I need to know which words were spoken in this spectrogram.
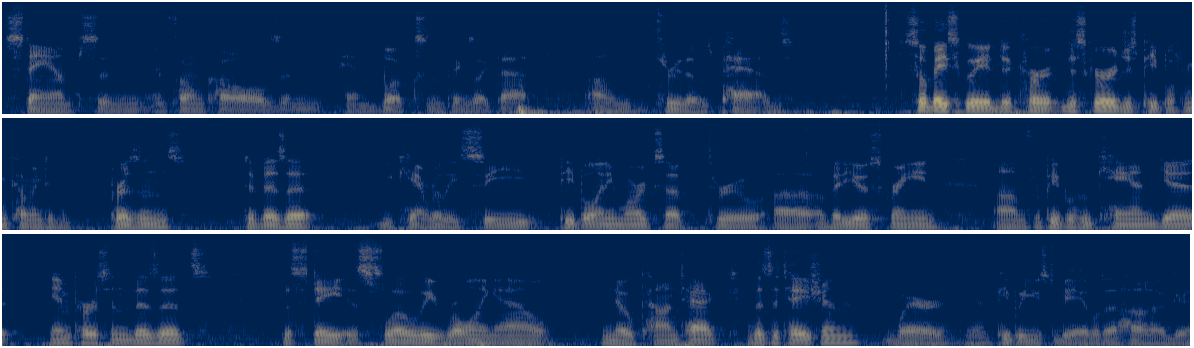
stamps and, and phone calls and, and books and things like that um, through those pads. So basically, it decur- discourages people from coming to the prisons to visit. You can't really see people anymore except through uh, a video screen. Um, for people who can get in person visits, the state is slowly rolling out no contact visitation where you know people used to be able to hug and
